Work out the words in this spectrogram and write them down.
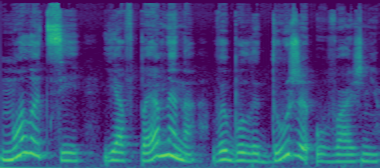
Молодці, я впевнена, ви були дуже уважні.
